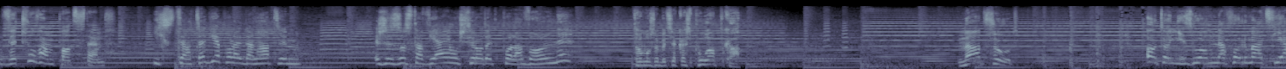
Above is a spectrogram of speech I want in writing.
Wyczuwam podstęp. Ich strategia polega na tym, że zostawiają środek pola wolny? To może być jakaś pułapka. Naprzód! Oto niezłomna formacja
